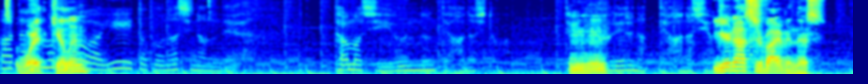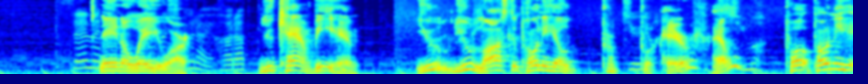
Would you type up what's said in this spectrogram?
it's worth killing. Mm-hmm. You're not surviving this. There ain't no way you are. You can't beat him. You you lost the pony hill hair hell po pony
